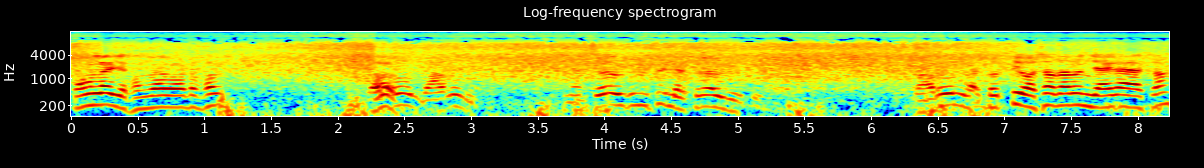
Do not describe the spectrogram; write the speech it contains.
কেমন লাগছে? খন্দদার ওয়াটারফলস দারুণ দারুণ। ন্যাচারাল বিউটি ন্যাচারাল বিউটি দারুণ সত্যি অসাধারণ জায়গায় আসলাম।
